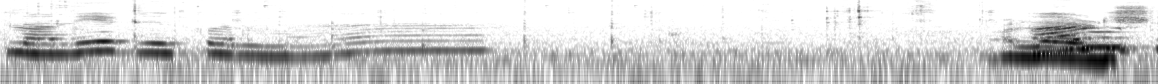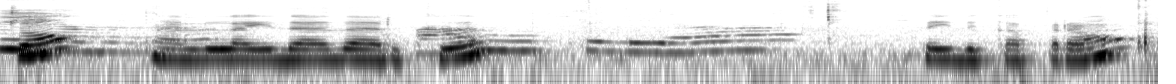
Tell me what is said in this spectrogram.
நிறைய கேக் வருமா? நல்லா அடிச்சிட்டோம். நல்லா இதாக தான் இருக்குது இப்போ இதுக்கப்புறம்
